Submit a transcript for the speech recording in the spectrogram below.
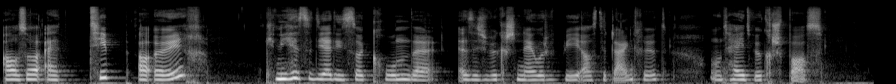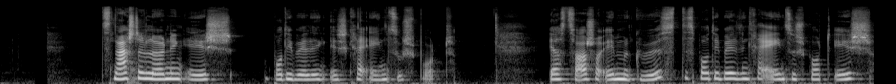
Also ein Tipp an euch, genießt jede Sekunde. Es ist wirklich schneller vorbei, als ihr denkt und habt wirklich Spass. Das nächste Learning ist, Bodybuilding ist kein Einzelsport. Ich habe zwar schon immer gewusst, dass Bodybuilding kein Einzelsport ist,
